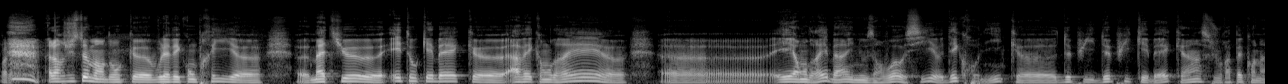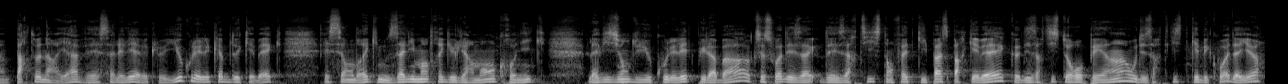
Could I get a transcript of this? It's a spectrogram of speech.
Voilà. Alors justement, donc euh, vous l'avez compris, euh, euh, Mathieu est au Québec euh, avec André, et André, ben, il nous envoie aussi euh, des chroniques euh, depuis depuis Québec. hein. Je vous rappelle qu'on a un partenariat VS Alélé avec le Ukulele Club de Québec, et c'est André qui nous alimente régulièrement en chronique la vision du ukulélé depuis là-bas, que ce soit des, des artistes en fait qui passent par Québec, des artistes européens ou des artistes québécois d'ailleurs.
